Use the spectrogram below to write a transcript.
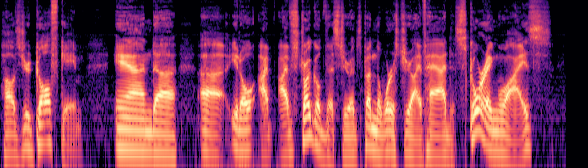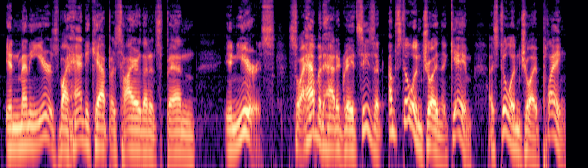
"How's your golf game?" And uh, uh, you know, I've I've struggled this year. It's been the worst year I've had scoring wise in many years. My handicap is higher than it's been in years. So I haven't had a great season. I'm still enjoying the game. I still enjoy playing.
